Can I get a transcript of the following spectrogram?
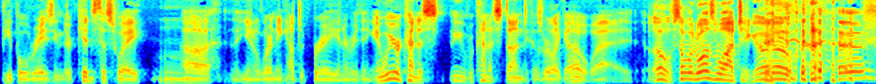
people raising their kids this way Mm. uh you know learning how to pray and everything and we were kind of we were kind of stunned because we're like oh uh, oh someone was watching oh no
